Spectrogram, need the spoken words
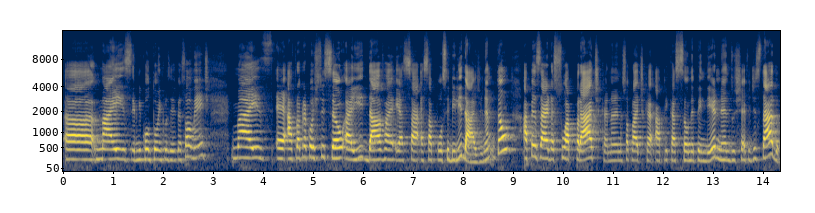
Uh, mas ele me contou, inclusive, pessoalmente. Mas é, a própria Constituição aí dava essa, essa possibilidade, né? Então, apesar da sua prática, né, na sua prática aplicação depender, né, do chefe de Estado,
